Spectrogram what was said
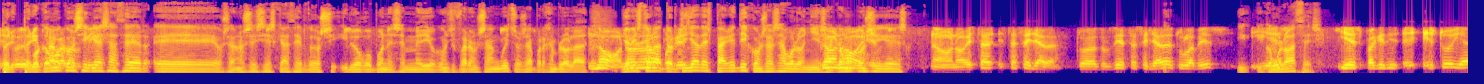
Pero, pero ¿y cortar cómo consigues hacer, eh, o sea, no sé si es que hacer dos y luego pones en medio como si fuera un sándwich, o sea, por ejemplo, la, No, yo he no, visto no, la porque- tortilla de espaguetis con salsa boloñesa, No, ¿cómo no, es- consigues? No, no, está, está sellada. Toda la tortilla está sellada, tú la ves. ¿Y, y cómo es- lo haces? Y es espagueti. eh, Esto ya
